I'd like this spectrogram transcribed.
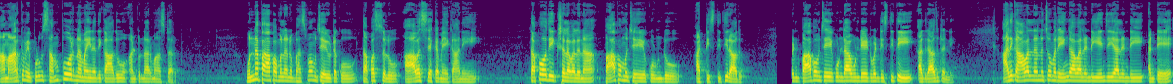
ఆ మార్గం ఎప్పుడు సంపూర్ణమైనది కాదు అంటున్నారు మాస్టర్. ఉన్న పాపములను భస్మము చేయుటకు తపస్సులు ఆవశ్యకమే కానీ తపోదీక్షల వలన పాపము చేయకుండు అట్టి స్థితి రాదు. పాపం చేయకుండా ఉండేటువంటి స్థితి అది రాదుటండి. అది కావాలనన్నచో మరి ఏం కావాలండి? ఏం చేయాలండి? అంటే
